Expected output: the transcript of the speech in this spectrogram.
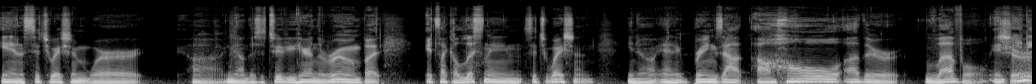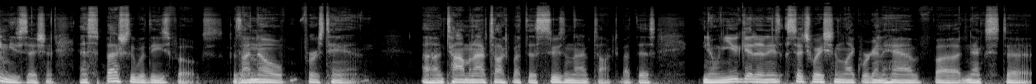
in a situation where, uh, you know, there's the two of you here in the room, but it's like a listening situation, you know, and it brings out a whole other level in Sure. any musician, especially with these folks, because I know firsthand. Uh, Tom and I have talked about this. Susan and I have talked about this. You know, when you get in a situation like we're going to have uh, next uh,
